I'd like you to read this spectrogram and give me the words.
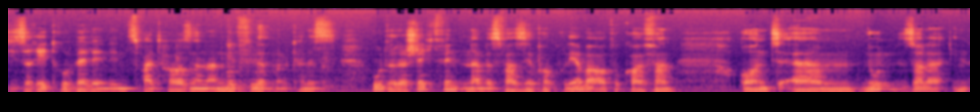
diese Retrowelle in den 2000ern angeführt. Man kann es gut oder schlecht finden, aber es war sehr populär bei Autokäufern. Und ähm, nun soll er in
